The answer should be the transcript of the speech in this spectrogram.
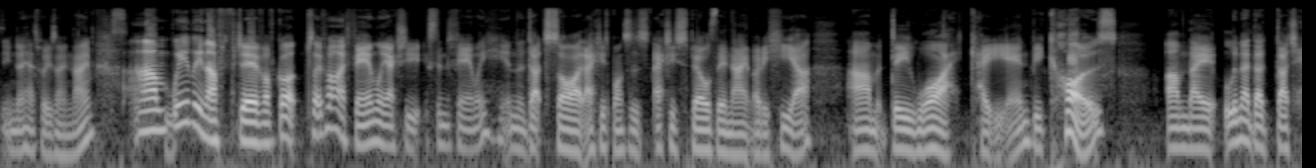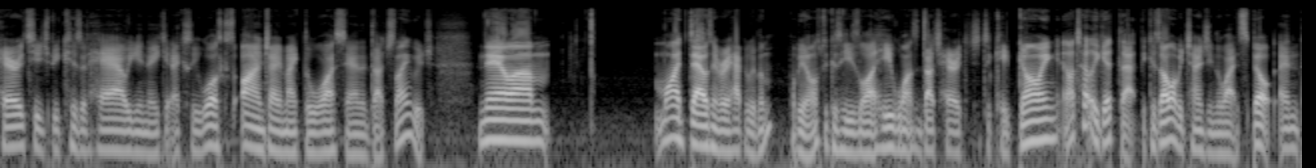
You know how to spell his own name. Um, weirdly enough, Jeff, I've got so far my family, actually extended family in the Dutch side, actually sponsors actually spells their name over here, um, D Y K E N, because um they eliminated that Dutch heritage because of how unique it actually was. Because I and J make the Y sound in the Dutch language. Now, um, my dad wasn't very happy with them. I'll be honest, because he's like he wants Dutch heritage to keep going, and I totally get that because I won't be changing the way it's spelt and.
